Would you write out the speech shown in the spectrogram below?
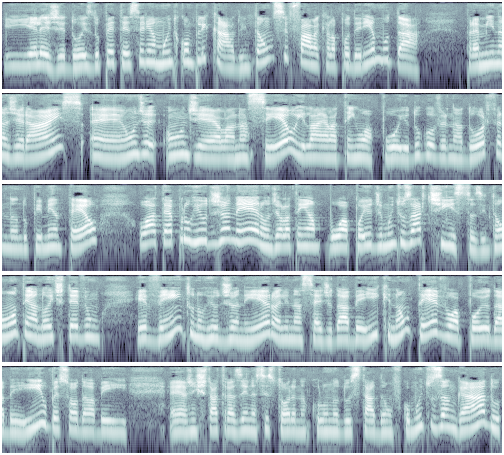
e eleger dois do PT seria muito complicado. Então se fala que ela poderia mudar para Minas Gerais, é, onde, onde ela nasceu, e lá ela tem o apoio do governador Fernando Pimentel, ou até para o Rio de Janeiro, onde ela tem a, o apoio de muitos artistas. Então, ontem à noite teve um evento no Rio de Janeiro, ali na sede da ABI, que não teve o apoio da ABI. O pessoal da ABI, é, a gente está trazendo essa história na coluna do Estadão, ficou muito zangado,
